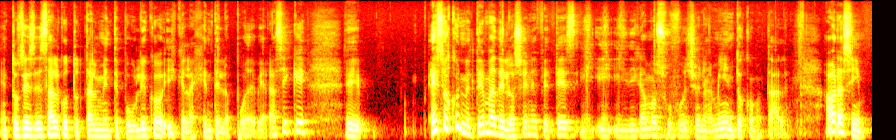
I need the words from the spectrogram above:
Entonces es algo totalmente público y que la gente lo puede ver. Así que... Eh, eso con el tema de los NFTs y, digamos su funcionamiento como tal. Ahora sí,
